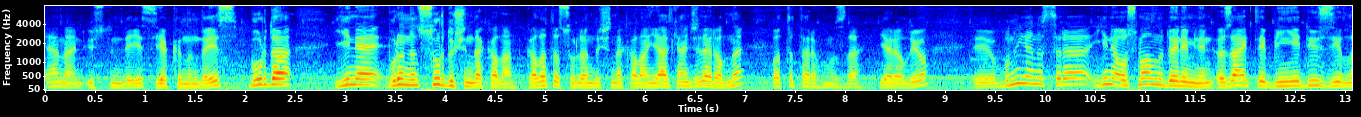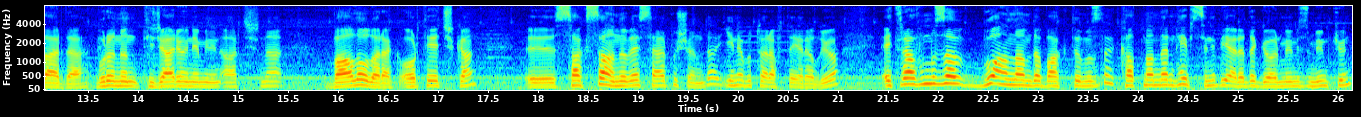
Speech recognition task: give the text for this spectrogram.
hemen üstündeyiz, yakınındayız. Burada yine buranın sur dışında kalan, Galata surlarının dışında kalan yelkenciler alanı batı tarafımızda yer alıyor. Ee, Bunun yanı sıra yine Osmanlı döneminin özellikle 1700 yıllarda buranın ticari öneminin artışına bağlı olarak ortaya çıkan e, Saksı Hanı ve Serpuş Hanı da yine bu tarafta yer alıyor. Etrafımıza bu anlamda baktığımızda katmanların hepsini bir arada görmemiz mümkün.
